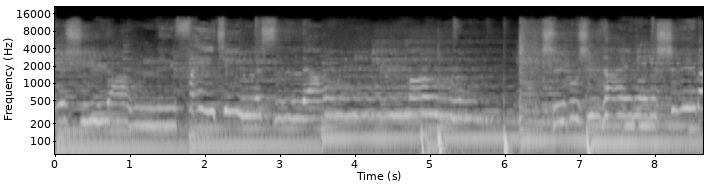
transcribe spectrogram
也许让你费尽了思量。是不是太多的失败，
